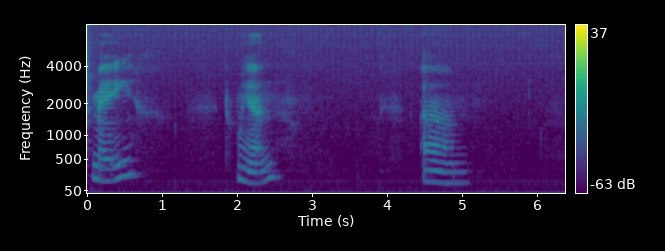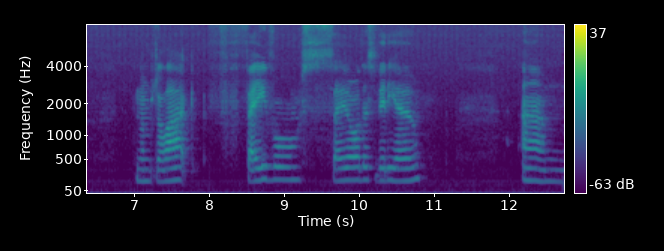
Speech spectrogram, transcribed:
to me to win. Um, remember to like, favor, share this video. Um,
